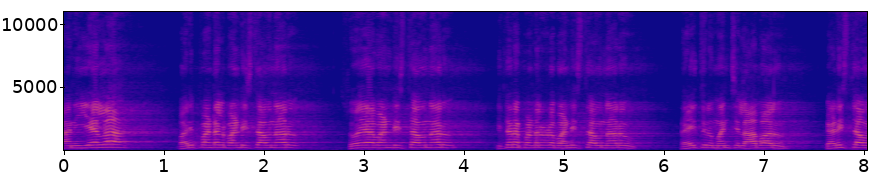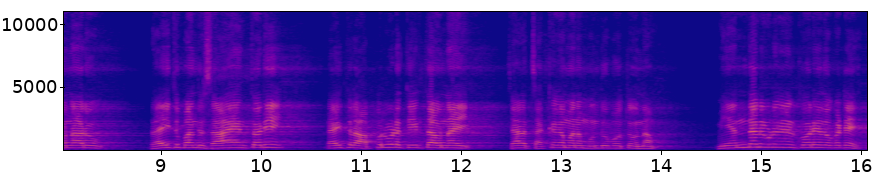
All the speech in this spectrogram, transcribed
కానీ ఇవాళ వరి పంటలు పండిస్తూ ఉన్నారు సోయా పండిస్తూ ఉన్నారు ఇతర పంటలు కూడా పండిస్తూ ఉన్నారు. రైతులు మంచి లాభాలు గడిస్తూ ఉన్నారు. రైతు బంధు సహాయంతో రైతుల అప్పులు కూడా తీరుతా ఉన్నాయి. చాలా చక్కగా మనం ముందుకు పోతూ ఉన్నాం. మీ అందరిని కూడా నేను కోరేది ఒకటే.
